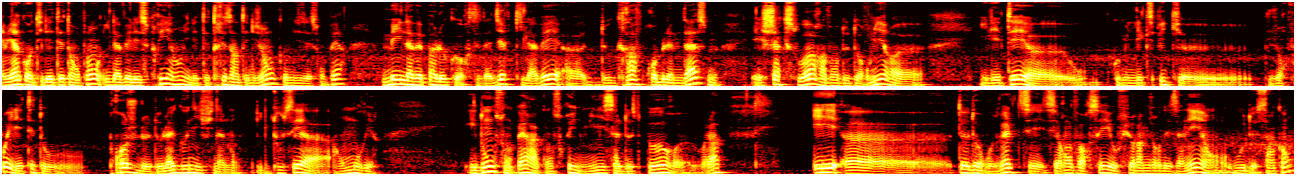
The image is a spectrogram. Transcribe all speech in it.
eh bien, quand il était enfant, il avait l'esprit, hein, il était très intelligent, comme disait son père, mais il n'avait pas le corps, c'est-à-dire qu'il avait euh, de graves problèmes d'asthme, et chaque soir, avant de dormir, euh, il était, comme il l'explique plusieurs fois, il était au, proche de, l'agonie finalement, il toussait à, en mourir. Et donc son père a construit une mini salle de sport, voilà, et Theodore Roosevelt s'est renforcé au fur et à mesure des années, en, au bout de 5 ans,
